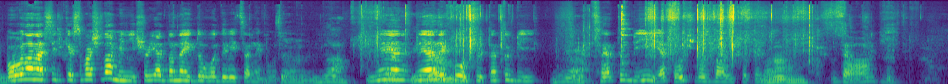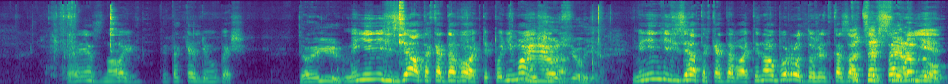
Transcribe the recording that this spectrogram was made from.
Бо вона настільки смачна мені, що я на неї довго дивитися не Це, буду. на, Ні, як ні, я не ідеально. хочу, та тобі. Ні. Це тобі, я точно знаю, що тобі. А, Да, дід. Це я знаю. Ти таке любиш. То і. Мені нельзя таке давати, ти розумієш? мене ось є. Мені нельзя таке давати. Ти наоборот должен казати, це ти все все моє. одно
